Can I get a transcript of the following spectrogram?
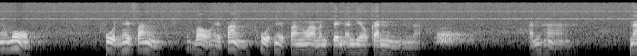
นะโม พูดให้ฟังเบาให้ฟัง พูดให้ฟังว่ามันเป็นอันเดียวกันนะขันหาน้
